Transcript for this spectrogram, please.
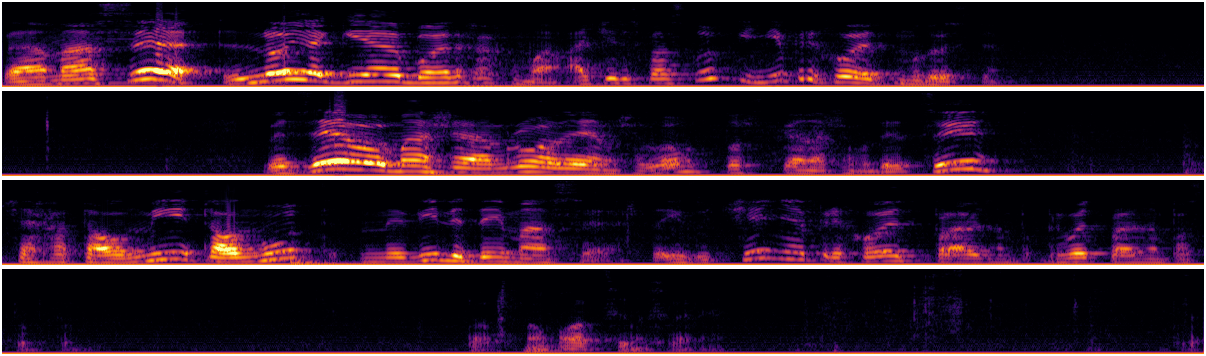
Масе ло ягия боэль хохма. А через поступки не приходит мудрости. Везео Маша Амру Алеем Шалом, то, что сказали наши мудрецы, Шахаталми, Талмуд Мевили Дей Масе, что изучение приходит правильным, приводит к правильным поступкам. Так, ну, молодцы мы с вами. Так.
